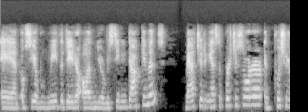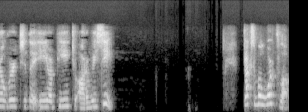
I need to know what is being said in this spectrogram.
and OCR will read the data on your receiving document, match it against the purchase order, and push it over to the ERP to auto receive. Flexible workflow.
